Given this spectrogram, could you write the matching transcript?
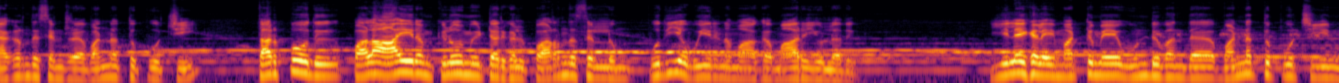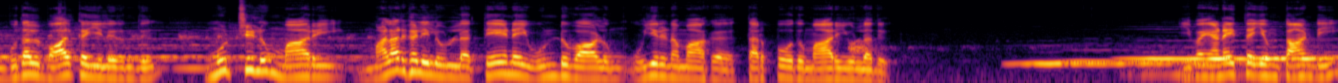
நகர்ந்து சென்ற வண்ணத்து பூச்சி தற்போது பல ஆயிரம் கிலோமீட்டர்கள் பறந்து செல்லும் புதிய உயிரினமாக மாறியுள்ளது. இலைகளை மட்டுமே உண்டு வந்த வண்ணத்து பூச்சியின் முதல் வாழ்க்கையிலிருந்து முற்றிலும் மாறி மலர்களில் உள்ள தேனை உண்டு வாழும் உயிரினமாக தற்போது மாறியுள்ளது. இவை அனைத்தையும் தாண்டி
